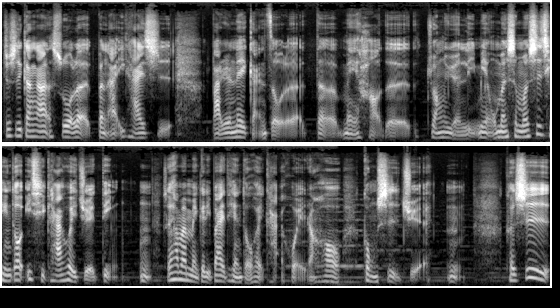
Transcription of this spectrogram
就是刚刚说了，本来一开始把人类赶走了的美好的庄园里面，我们什么事情都一起开会决定，嗯，所以他们每个礼拜天都会开会，然后共识决，嗯，可是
